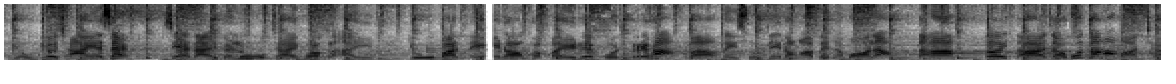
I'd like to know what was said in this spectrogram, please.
เกี่ยวเดียวชายแซ่เสียดายเป็นลูกชายของไออยู่บ้านไอ้น้องเข้าไปด้วยคนเรือห่างบาในส่วนที่น้องเอาเป็นหมอลำตา เอ้ยตาเจ้าผู้ตาหวานช้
